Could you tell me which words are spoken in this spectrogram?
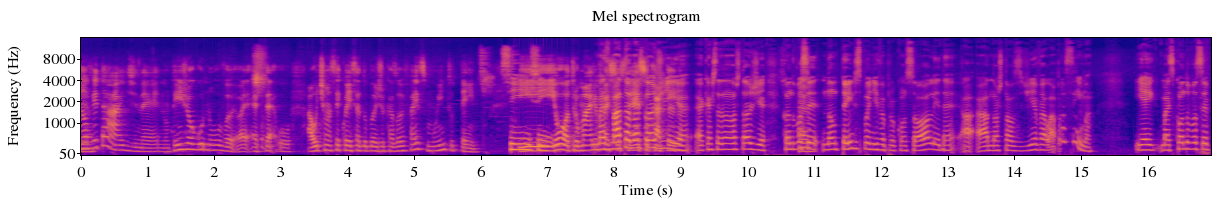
coletânea. novidade, né? Não tem jogo novo. Essa, o, a última sequência do Banjo Kazooie faz muito tempo. Sim, e, sim. E outro, o Mario Mas faz mata sucesso, a o nostalgia. Katana- É a questão da nostalgia. Quando você É. não tem disponível pro console, né? A, a nostalgia vai lá pra cima. E aí, mas quando você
